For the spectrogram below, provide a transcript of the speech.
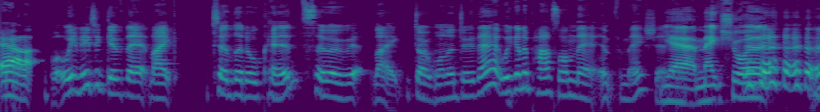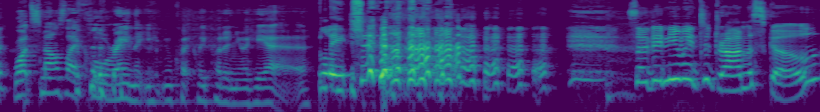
out. Well, we need to give that like to little kids who like don't want to do that. We're going to pass on that information. Yeah, make sure what smells like chlorine that you can quickly put in your hair. Bleach. so then you went to drama school.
